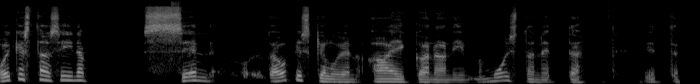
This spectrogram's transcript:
Oikeastaan siinä sen tai opiskelujen aikana, niin mä muistan, että, että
